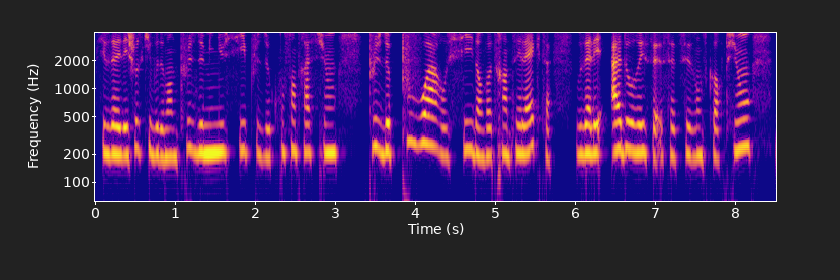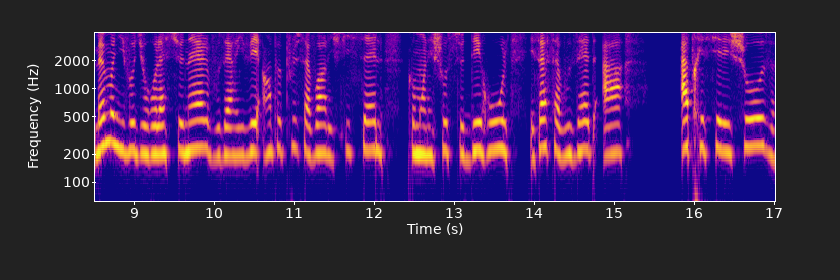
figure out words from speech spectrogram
Si vous avez des choses qui vous demandent plus de minutie, plus de concentration, plus de pouvoir aussi dans votre intellect, vous allez adorer cette saison scorpion. Même au niveau du relationnel, vous arrivez un peu plus à voir les ficelles, comment les choses se déroulent. Ça, ça vous aide à apprécier les choses,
